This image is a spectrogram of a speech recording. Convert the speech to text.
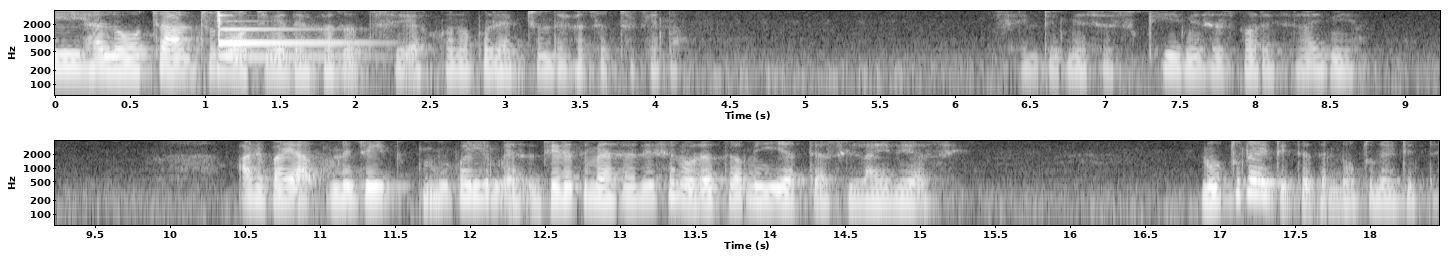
এই হ্যালো, চারজন ওয়াচিংয়ে দেখা যাচ্ছে। এখন আবার একজন দেখা যাচ্ছে কেন? সেন্টে মেসেজ কি মেসেজ পাঠাইছেন? হাই মিয়া। আরে ভাই, আপনি যেই মোবাইলে যেটাতে মেসেজ দিয়েছেন ওটা তো আমি ইয়াতে আছি লাইভে আছি। নতুন আইডিতে দেন, নতুন আইডিতে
